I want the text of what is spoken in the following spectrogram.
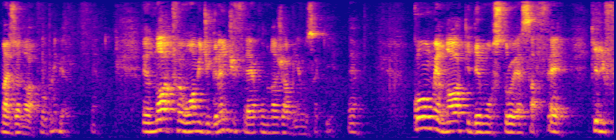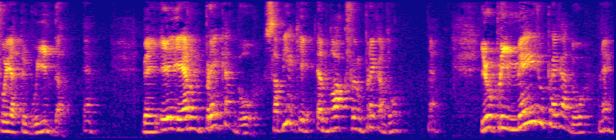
Mas Enoque foi o primeiro. É. Enoque foi um homem de grande fé, como nós já vimos aqui. É. Como Enoque demonstrou essa fé que lhe foi atribuída? É. Bem, ele era um pregador. Sabia que Enoque foi um pregador? Né? E o primeiro pregador, né,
